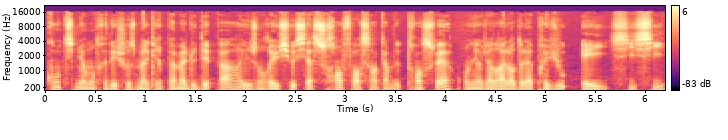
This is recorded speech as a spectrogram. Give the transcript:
continuer à montrer des choses malgré pas mal de départs. Ils ont réussi aussi à se renforcer en termes de transfert. On y reviendra lors de la preview ACC.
